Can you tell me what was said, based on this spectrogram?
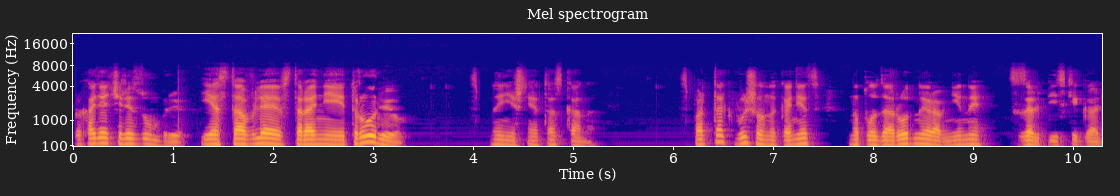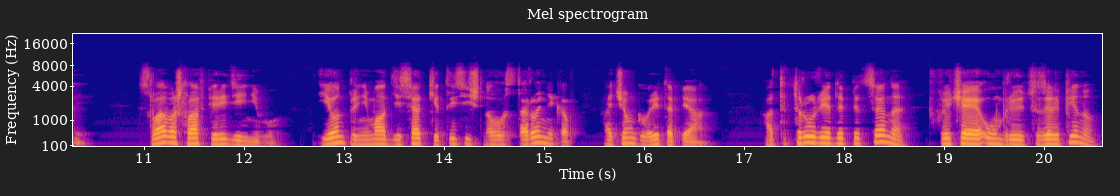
проходя через Умбрию и оставляя в стороне Этрурию, нынешняя Тоскана, Спартак вышел, наконец, на плодородные равнины Цезальпийской Галлии. Слава шла впереди него, и он принимал десятки тысяч новых сторонников, о чем говорит Апиан. От Этрурия до Пицена, включая Умбрию и Цезальпину,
